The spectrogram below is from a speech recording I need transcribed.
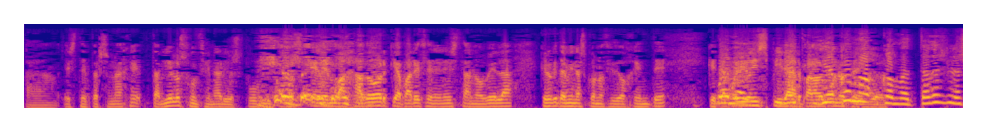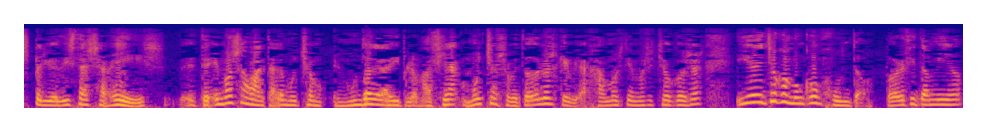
a este personaje. También los funcionarios públicos, el embajador que aparecen en esta novela. Creo que también has conocido gente que te ha Bueno, podido inspirar yo, para yo algunos como, de ellos. como todos los periodistas sabéis, eh, te- hemos aguantado mucho el mundo de la diplomacia, mucho, sobre todo los que viajamos y hemos hecho cosas, y yo he hecho como un conjunto, pobrecito mío,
